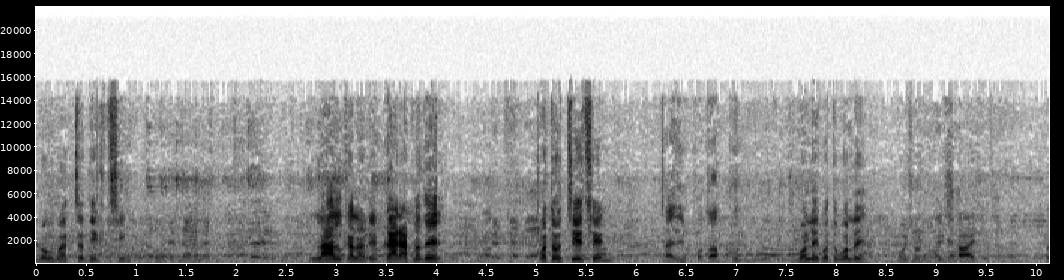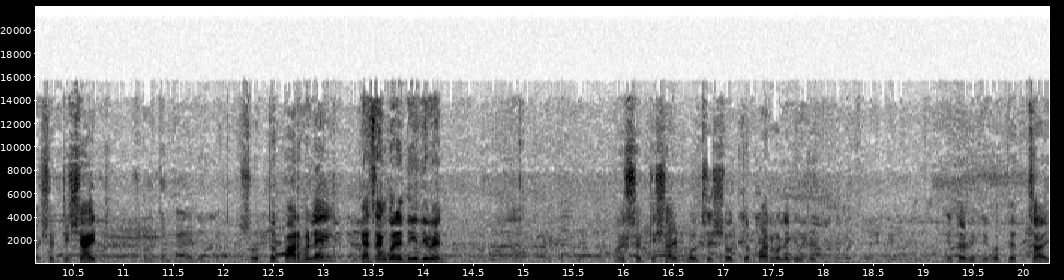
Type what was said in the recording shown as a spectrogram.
এবং বাচ্চা দেখছি। লাল কালারের। কার আপনাদের? কত চেয়েছেন? চাইছি পঁচাত্তর। বলে কত বলে? পঁয়ষট্টি ষাট। সত্তর পার হলেই ঘ্যাচাং করে দিয়ে দিবেন। পঁয়ষট্টি ষাট বলছে সত্তর পার হলে কিন্তু এটা বিক্রি করতে চাই।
